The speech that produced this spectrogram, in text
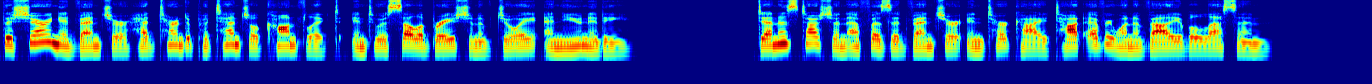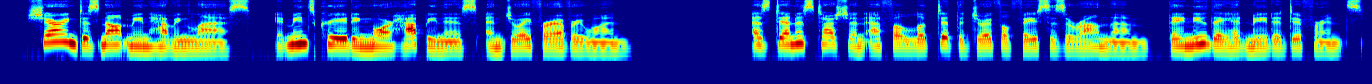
The sharing adventure had turned a potential conflict into a celebration of joy and unity. Deniztosh and Effeh's adventure in Turkey taught everyone a valuable lesson. Sharing does not mean having less, it means creating more happiness and joy for everyone. As Deniztosh and Effeh looked at the joyful faces around them, they knew they had made a difference.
